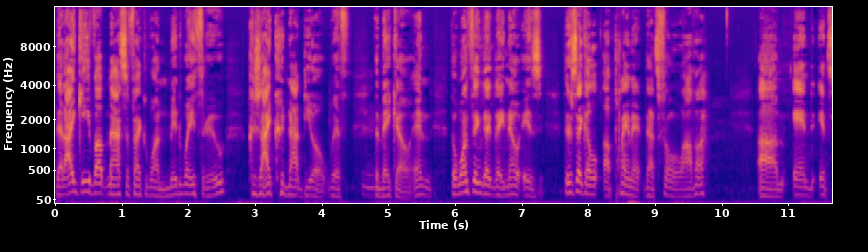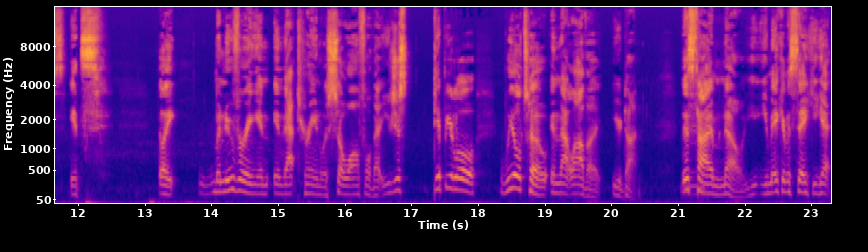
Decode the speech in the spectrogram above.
that I gave up Mass Effect 1 midway through because I could not deal with the Mako. And the one thing that they know is there's like a, a planet that's full of lava. Um, and it's, it's like maneuvering in, in that terrain was so awful that you just dip your little wheel toe in that lava, you're done. This time, no, you, you make a mistake, you get,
